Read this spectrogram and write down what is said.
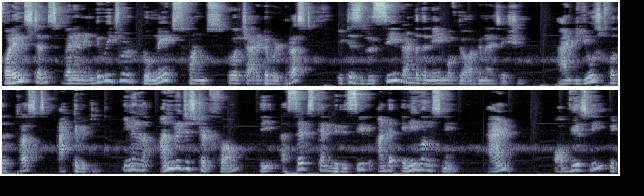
For instance, when an individual donates funds to a charitable trust, it is received under the name of the organization and used for the trust's activity. In an unregistered form, the assets can be received under anyone's name and obviously it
